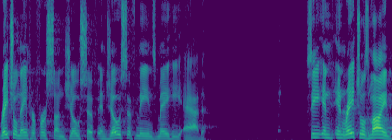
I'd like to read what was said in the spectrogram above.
Rachel named her first son Joseph, and Joseph means may he add. See, in, in Rachel's mind,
